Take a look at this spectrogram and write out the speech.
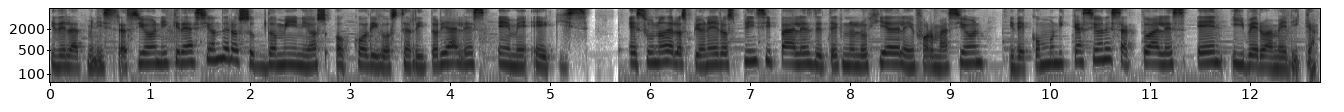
y de la administración y creación de los subdominios o códigos territoriales MX. Es uno de los pioneros principales de tecnología de la información y de comunicaciones actuales en Iberoamérica.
